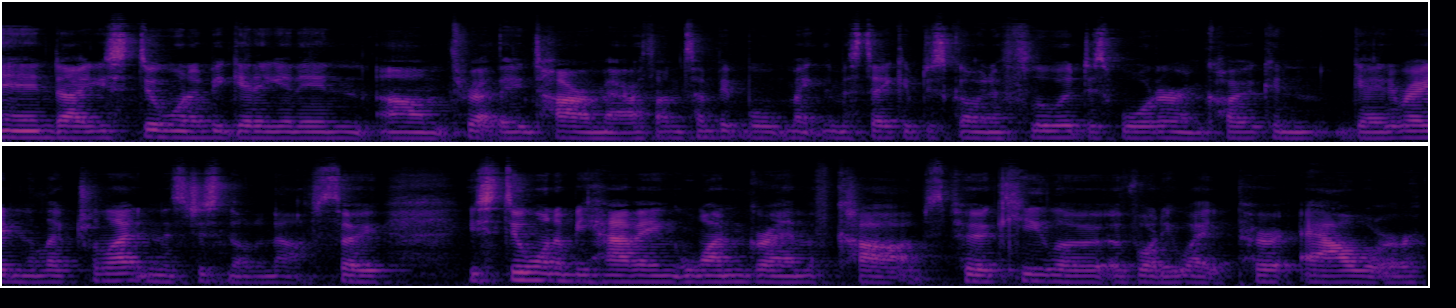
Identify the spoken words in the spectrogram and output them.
and uh, you still want to be getting it in um, throughout the entire marathon. Some people make the mistake of just going to fluid, just water and Coke and Gatorade and electrolyte, and it's just not enough. So you still want to be having one gram of carbs per kilo of body weight per hour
